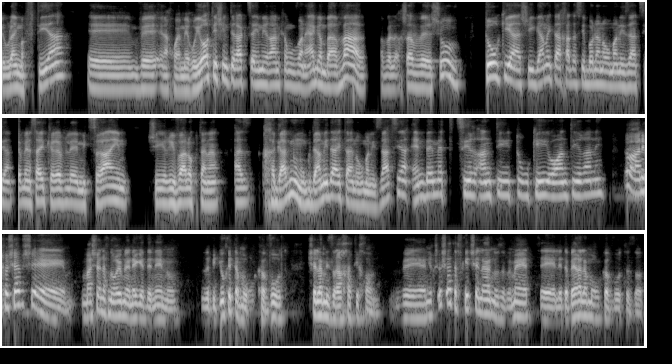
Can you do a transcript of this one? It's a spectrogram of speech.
אולי מפתיע, ואנחנו, האמירויות יש אינטראקציה עם איראן כמובן, היה גם בעבר, אבל עכשיו שוב, טורקיה, שהיא גם הייתה אחת הסיבות לנורמליזציה, ומנסה להתקרב למצרים, שהיא יריבה לא קטנה. אז חגגנו מוקדם מדי את הנורמליזציה? אין באמת ציר אנטי-טורקי או אנטי-איראני? לא, אני חושב שמה שאנחנו רואים לנגד עינינו זה בדיוק את המורכבות של המזרח התיכון. ואני חושב שהתפקיד שלנו זה באמת אה, לדבר על המורכבות הזאת.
